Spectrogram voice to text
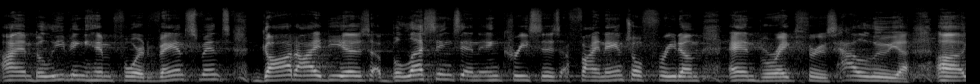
I am believing Him for advancements, God ideas, blessings and increases, financial freedom, and breakthroughs. Hallelujah. Uh,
